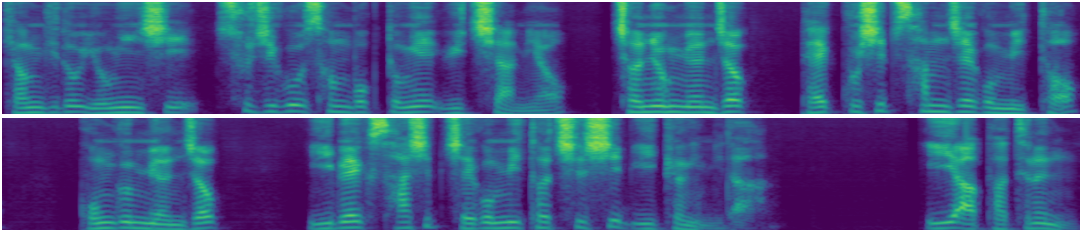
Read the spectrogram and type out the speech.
경기도 용인시 수지구 성복동에 위치하며 전용 면적 193제곱미터, 공급 면적 240제곱미터 72평입니다. 이 아파트는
